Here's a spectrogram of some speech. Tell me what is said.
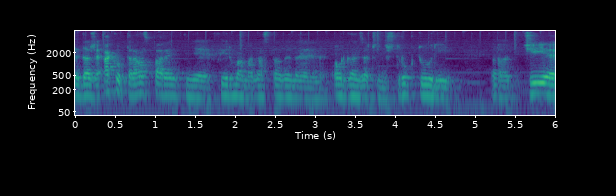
teda, že ako transparentne firma má nastavené organizačné štruktúry, e, či je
